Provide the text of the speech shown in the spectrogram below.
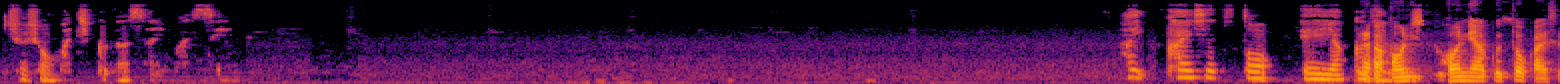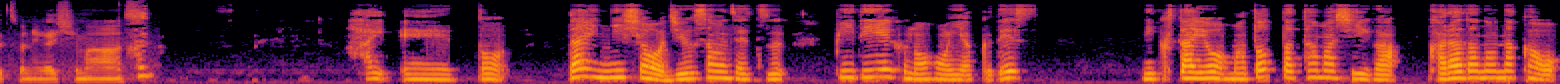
少々お待ちくださいませ。はい。解説と、えー訳でじゃあ翻翻訳と解説お願いします。はい。はい。えーっと、第2章13節 PDF の翻訳です。肉体をまとった魂が体の中を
